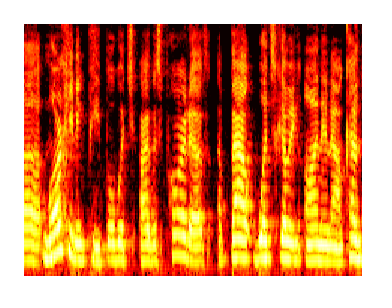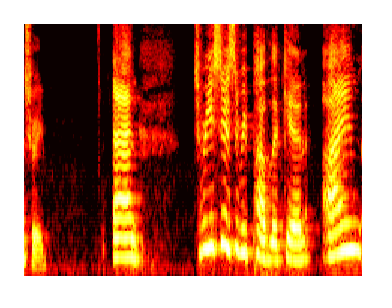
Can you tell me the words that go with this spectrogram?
uh, marketing people, which I was part of, about what's going on in our country. And Teresa is a Republican. I'm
